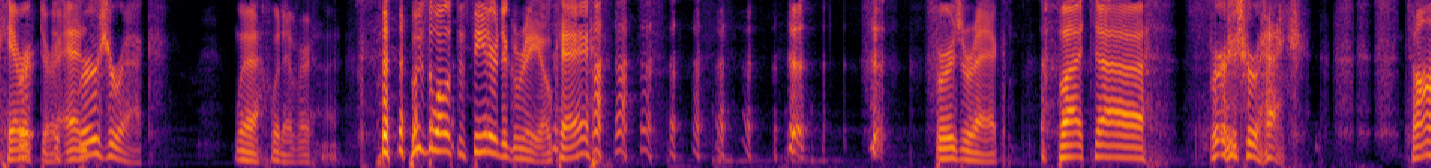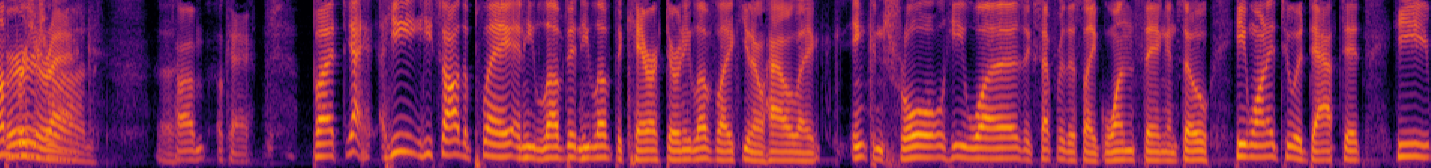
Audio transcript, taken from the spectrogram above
character. Ber- it's and Bergerac. well, whatever. Who's the one with the theater degree? Okay, Bergerac. But uh, Bergerac. Tom Bergerac. Bergeron. Tom. Okay, but yeah, he he saw the play and he loved it and he loved the character and he loved like you know how like in control he was except for this like one thing and so he wanted to adapt it. He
